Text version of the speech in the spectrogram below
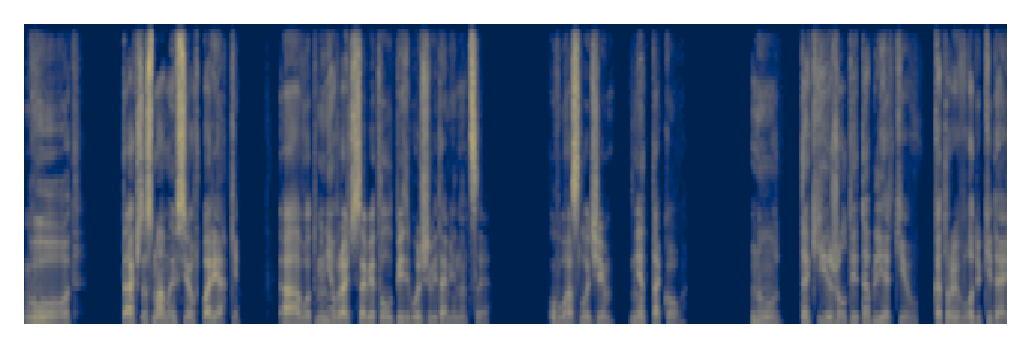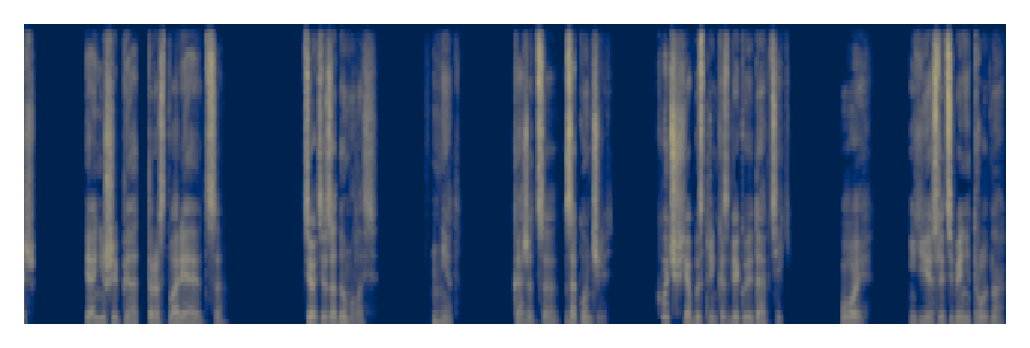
«Вот. Так что с мамой все в порядке. А вот мне врач советовал пить больше витамина С. У вас случаем нет такого?» «Ну, такие желтые таблетки, которые в воду кидаешь. И они шипят, растворяются. Тетя задумалась. Нет, кажется, закончились. Хочешь, я быстренько сбегаю до аптеки? Ой, если тебе не трудно.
